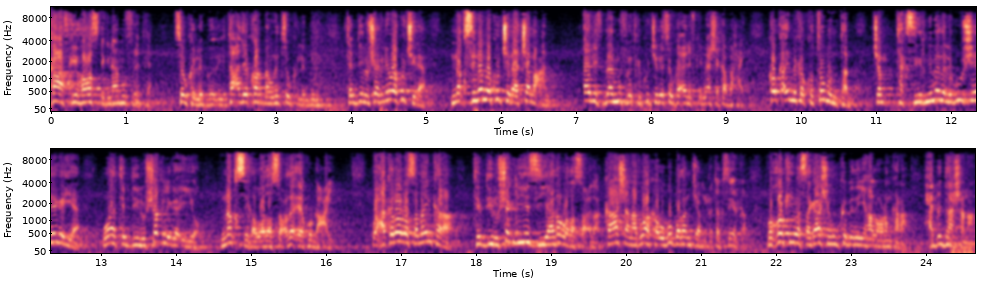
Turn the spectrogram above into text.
Kaafkii hoos dhignaa mufradka sawka la goday tadii kor dhownayd sawka la goday tabdiilu shakli waa ku jira. Naqsina ma ku jiraa jamcan. Alif baa mufradka ku jira sawka alifkii meesha ka baxay. Kolka iminka kutubuntan tagsiirnimada laguu sheegayaa waa tabdiilu shakliga iyo naqsiga wada socda ee ku dhacay waxaa kaloo la samayn karaa tabdiilu shakli iyo ziyaado wada socda. Kaa shanaad waa ka ugu badan jamcu tagsiirka. Boqolkiiba sagaashan wuu ka badan yaha la odhan karaa. Xabaddaa shanaad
